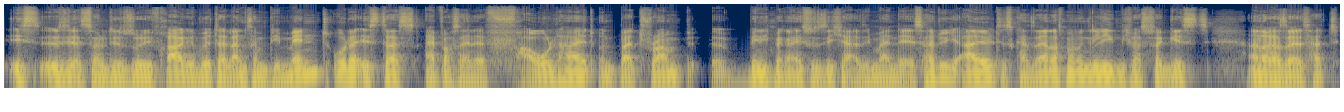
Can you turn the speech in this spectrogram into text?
ist, ist jetzt halt so die Frage, wird er langsam dement oder ist das einfach seine Faulheit? Und bei Trump äh, bin ich mir gar nicht so sicher. Also ich meine, der ist halt natürlich alt. Es kann sein, dass man gelegentlich was vergisst. Andererseits hat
